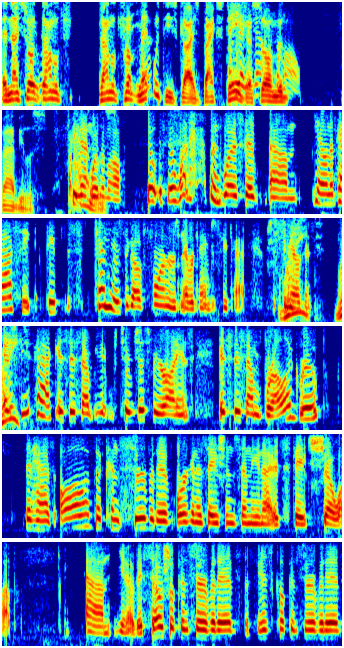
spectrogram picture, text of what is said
and I saw Donald Tr- Donald Trump met with these guys backstage. Oh, yeah, I saw him with all. fabulous, He fabulous. met with them all. So, so what happened was that um, you know in the past, ten years ago, foreigners never came to CPAC, just Right, Americans. right. And CPAC is this um, to just for your audience, it's this umbrella group that has all of the conservative organizations in the United States show up. Um, you know, the social conservatives, the fiscal conservatives,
